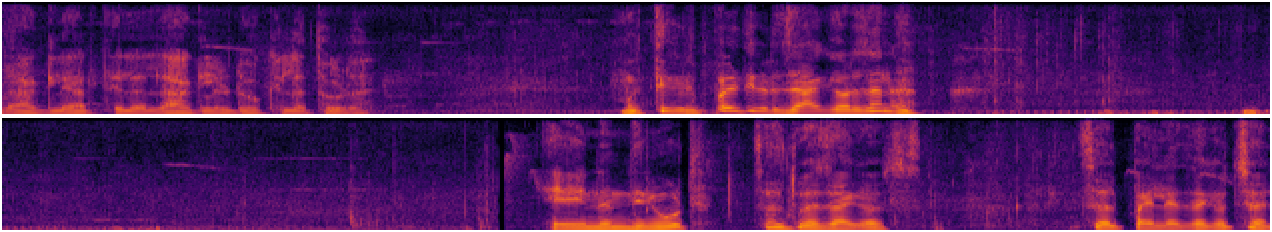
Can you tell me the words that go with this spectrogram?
लागले यार तिला लागलं डोक्याला थोडं. मग तिकडे पळ तिकडे जागेवर जा ना. ए नंदिनी उठ. चल तुझ्या जागेवर. चल पहिल्या जागेवर चल.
